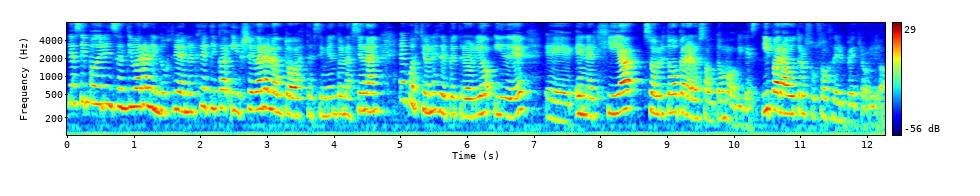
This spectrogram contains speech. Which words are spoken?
y así poder incentivar a la industria energética y llegar al autoabastecimiento nacional en cuestiones de petróleo y de eh, energía, sobre todo para los automóviles y para otros usos del petróleo.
